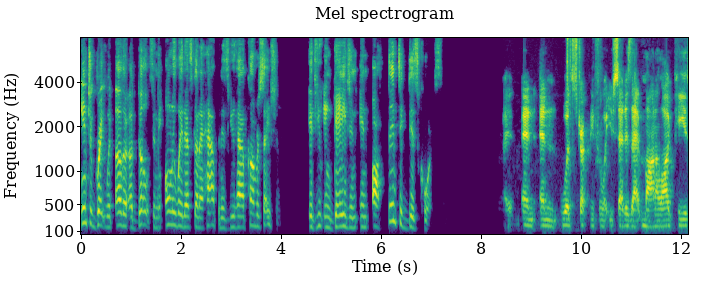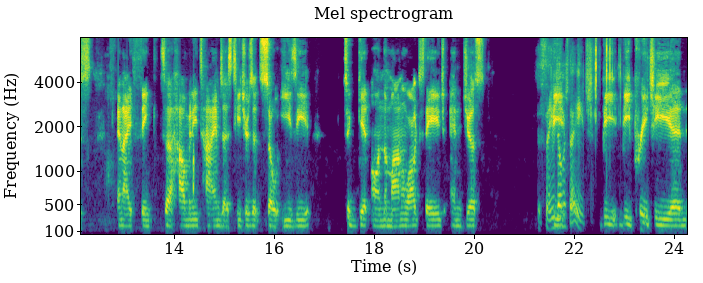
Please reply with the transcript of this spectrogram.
integrate with other adults. And the only way that's going to happen is you have conversation, if you engage in, in authentic discourse. Right. And and what struck me from what you said is that monologue piece. And I think to how many times as teachers it's so easy to get on the monologue stage and just the same be, on the stage be be preachy and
